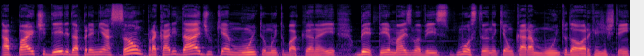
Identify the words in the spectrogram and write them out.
a parte dele da premiação para caridade, o que é muito, muito bacana aí. O BT, mais uma vez, mostrando que é um cara muito da hora que a gente tem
